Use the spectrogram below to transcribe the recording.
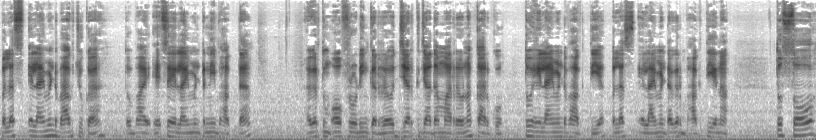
प्लस अलाइनमेंट भाग चुका है। तो भाई, ऐसे अलाइनमेंट नहीं भागता। अगर तुम ऑफ़ कर रहे हो जर्क ज़्यादा मार रहे हो ना कार को तो अलाइनमेंट भागती है प्लस अलाइनमेंट अगर भागती है ना तो 100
